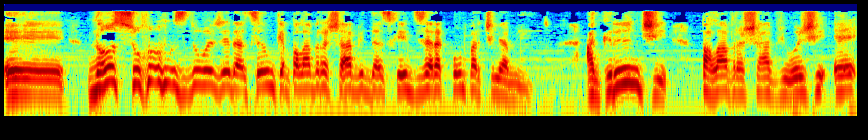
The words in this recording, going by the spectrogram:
É, nós somos de uma geração que a palavra-chave das redes era compartilhamento. A grande palavra-chave hoje é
